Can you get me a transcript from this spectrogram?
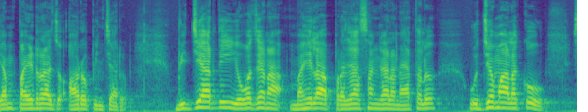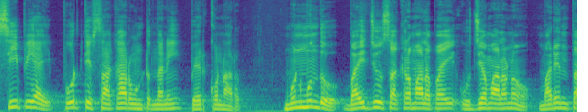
ఎం పైడిరాజు ఆరోపించారు. విద్యార్థి యువజన మహిళా ప్రజా సంఘాల నేతలు ఉద్యమాలకు సిపిఐ పూర్తి సహకారం ఉంటుందని పేర్కొన్నారు. మున్ముందు బైజూస్ అక్రమాలపై ఉద్యమాలను మరింత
